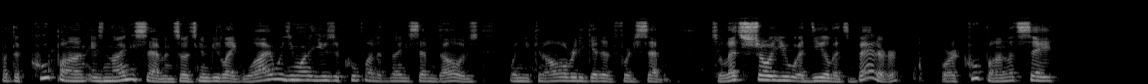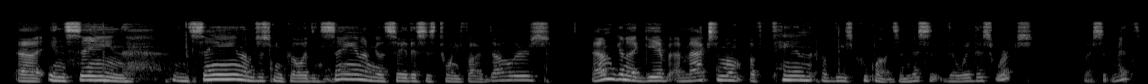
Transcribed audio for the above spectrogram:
but the coupon is 97 so it's going to be like why would you want to use a coupon at 97 dollars when you can already get it at 47 so let's show you a deal that's better or a coupon let's say uh insane insane. I'm just going to call it insane. I'm going to say this is 25 dollars. I'm going to give a maximum of 10 of these coupons. And this is the way this works. If I submit.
